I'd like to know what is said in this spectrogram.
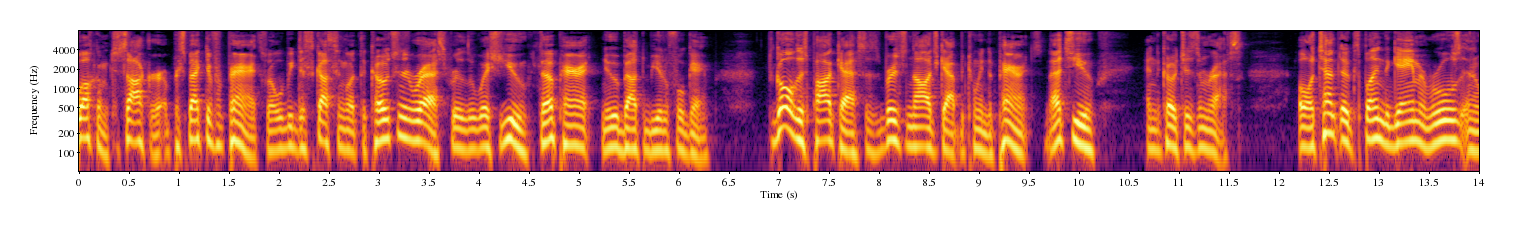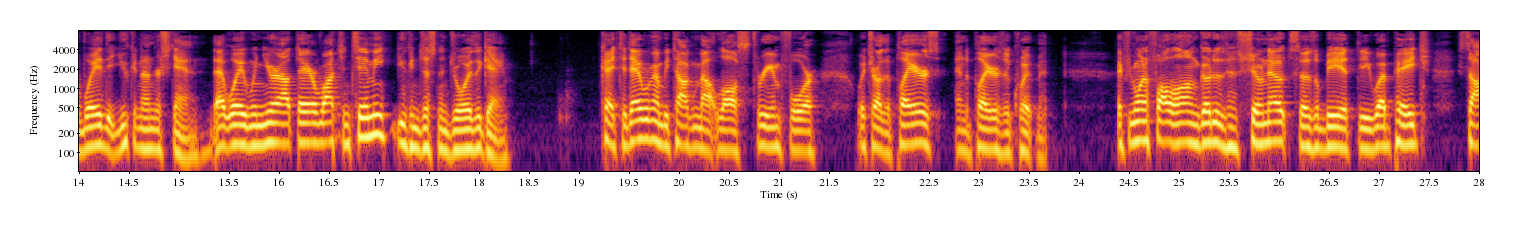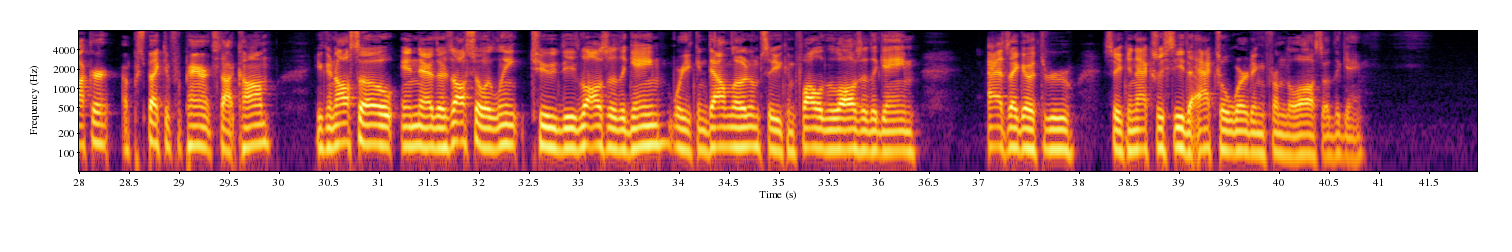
Welcome to Soccer, a perspective for parents, where we'll be discussing what the coaches and refs really wish you, the parent, knew about the beautiful game. The goal of this podcast is to bridge the knowledge gap between the parents, that's you, and the coaches and refs. I'll attempt to explain the game and rules in a way that you can understand. That way, when you're out there watching Timmy, you can just enjoy the game. Okay, today we're going to be talking about laws three and four, which are the players and the players' equipment. If you want to follow along, go to the show notes. Those will be at the webpage, soccer, a perspective for parents.com. You can also, in there, there's also a link to the laws of the game where you can download them so you can follow the laws of the game as I go through so you can actually see the actual wording from the laws of the game.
